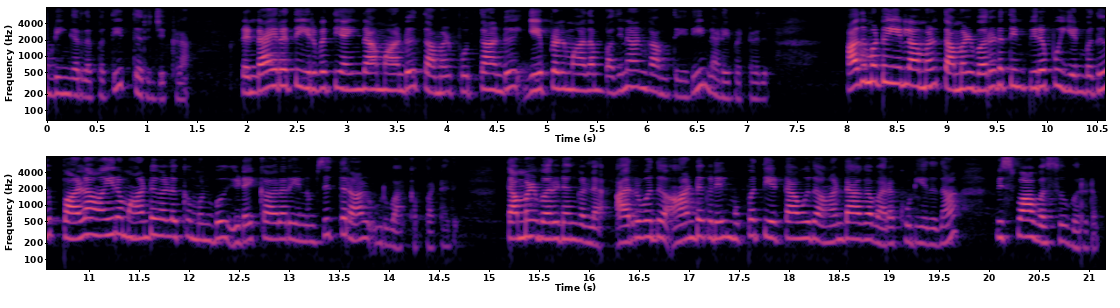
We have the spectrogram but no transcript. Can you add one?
அப்படிங்கிறத பற்றி தெரிஞ்சுக்கலாம். ரெண்டாயிரத்தி இருபத்தி ஐந்தாம் ஆண்டு தமிழ் புத்தாண்டு ஏப்ரல் மாதம் பதினான்காம் தேதி நடைபெற்றது. அது மட்டும் இல்லாமல் தமிழ் வருடத்தின் பிறப்பு என்பது பல ஆயிரம் ஆண்டுகளுக்கு முன்பு இடைக்காரர் என்னும் சித்தரால் உருவாக்கப்பட்டது. தமிழ் வருடங்களில் அறுபது ஆண்டுகளில் முப்பத்தி எட்டாவது ஆண்டாக வரக்கூடியது தான் விஸ்வாவசு வருடம்.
